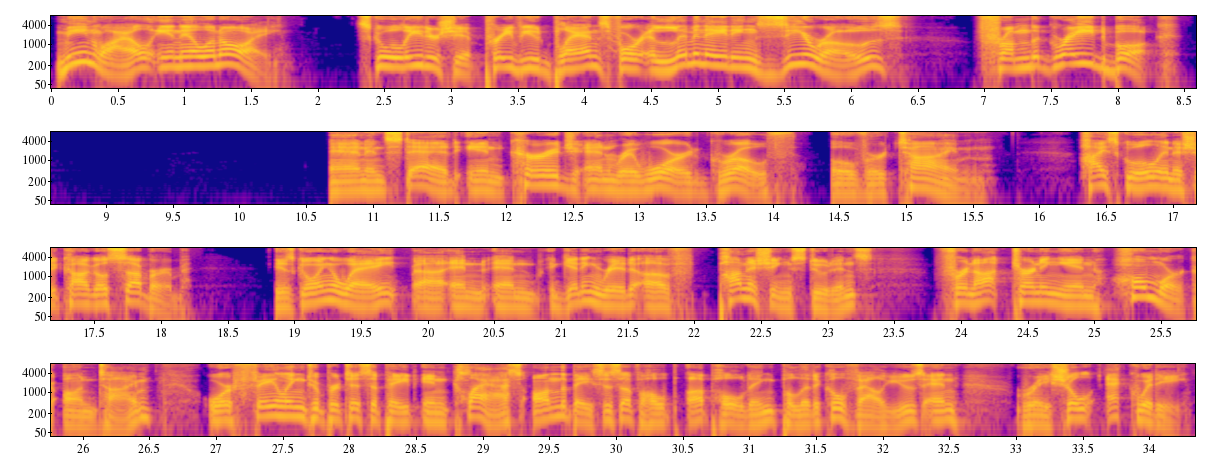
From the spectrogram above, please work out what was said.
Meanwhile, in Illinois, school leadership previewed plans for eliminating zeros from the grade book. and instead encourage and reward growth over time. High school in a Chicago suburb is going away uh, and and getting rid of punishing students for not turning in homework on time or failing to participate in class on the basis of upholding political values and racial equity.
